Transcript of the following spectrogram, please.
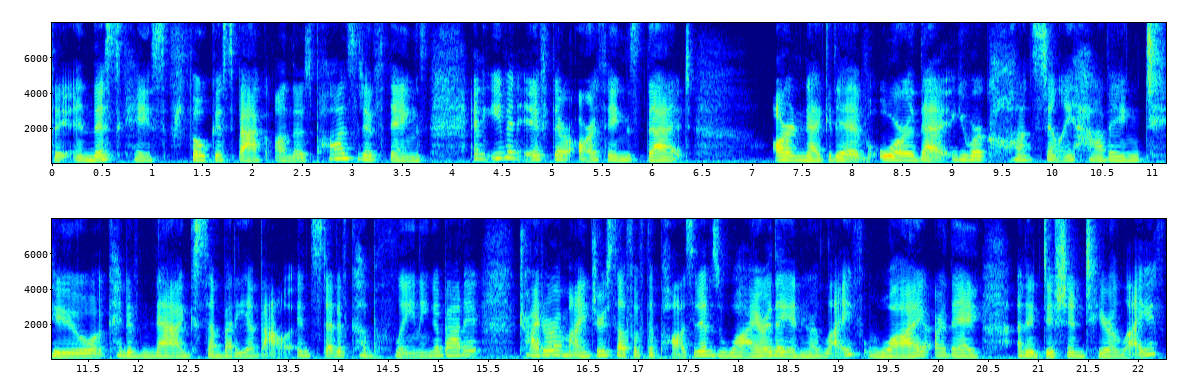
the, in this case, focus back on those positive things. And even if there are things that are negative or that you are constantly having to kind of nag somebody about instead of complaining about it try to remind yourself of the positives. Why are they in your life? Why are they an addition to your life?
